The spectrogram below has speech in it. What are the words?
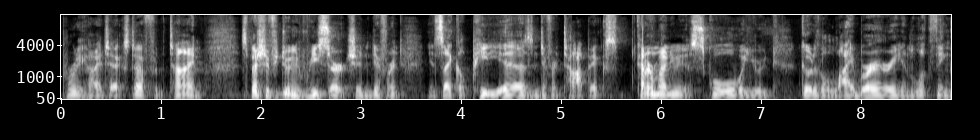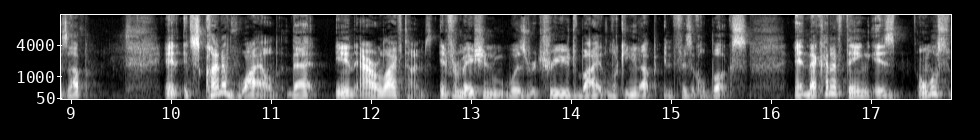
pretty high tech stuff for the time, especially if you're doing research in different encyclopedias and different topics. Kind of reminded me of school where you would go to the library and look things up. And it's kind of wild that in our lifetimes, information was retrieved by looking it up in physical books. And that kind of thing is almost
